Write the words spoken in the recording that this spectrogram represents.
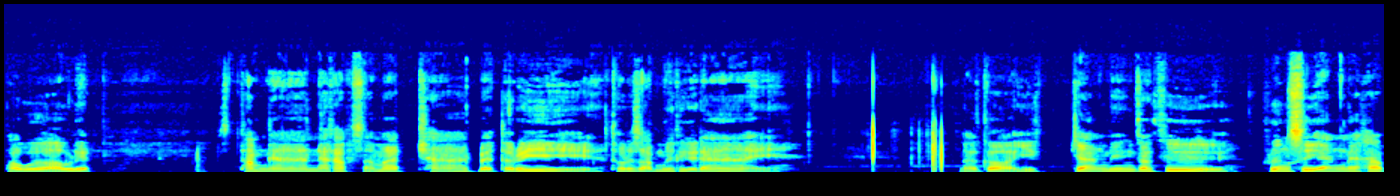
power outlet ทำงานนะครับ สามารถชาร์จแบตเตอรี่โทรศัพท์มือถือได้ แล้วก็อีกอย่างหนึ่งก็คือเครื่องเสียงนะครับ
